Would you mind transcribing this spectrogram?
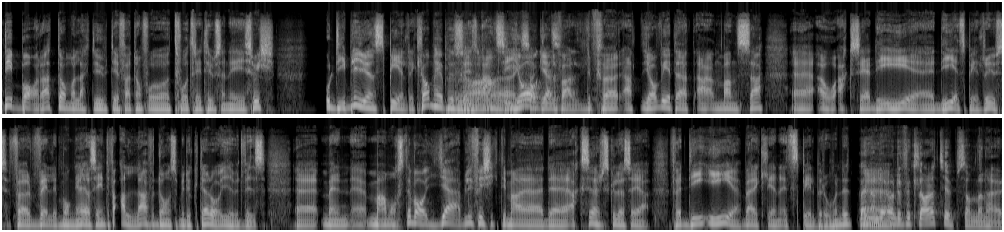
Det är bara att de har lagt ut det för att de får 2-3 tusen i Swish. Och det blir ju en spelreklam helt plötsligt, Ja, anser ja, jag exakt. i alla fall. För att jag vet att Avanza eh, och aktier, det är, det är ett spelrus för väldigt många. Jag säger inte för alla, för de som är duktiga då, givetvis. Eh, men eh, man måste vara jävligt försiktig med eh, aktier, skulle jag säga. För det är verkligen ett spelberoende. Men om du, Eh, om du förklarar typ som den här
